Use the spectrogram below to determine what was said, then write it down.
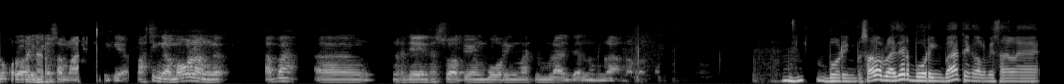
Lu kalau udah biasa main gitu ya, pasti nggak mau lah nggak apa uh, ngerjain sesuatu yang boring macam belajar lo nggak nggak apa-apa. boring, soalnya belajar boring banget ya kalau misalnya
